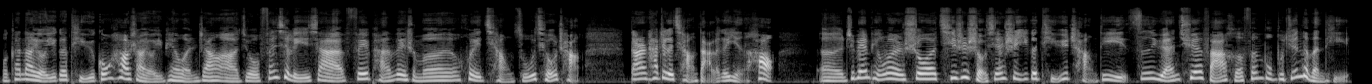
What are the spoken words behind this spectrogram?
我看到有一个体育公号上有一篇文章啊，就分析了一下飞盘为什么会抢足球场。当然，他这个“抢”打了个引号。呃，这篇评论说，其实首先是一个体育场地资源缺乏和分布不均的问题。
